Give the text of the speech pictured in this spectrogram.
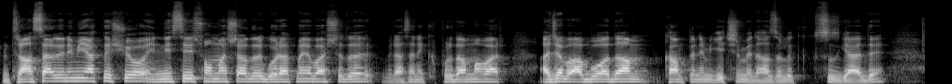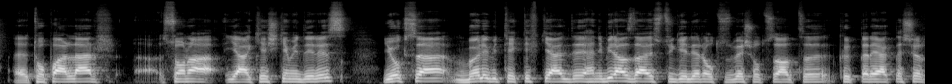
Şimdi transfer dönemi yaklaşıyor. En-Nesyri son maçlarda da gol atmaya başladı. Biraz hani kıpırdanma var. Acaba bu adam kamp dönemi geçirmedi, hazırlıksız geldi. E, toparlar sonra ya keşke mi deriz? Yoksa böyle bir teklif geldi. Hani biraz daha üstü gelir 35 36 40'lara yaklaşır.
